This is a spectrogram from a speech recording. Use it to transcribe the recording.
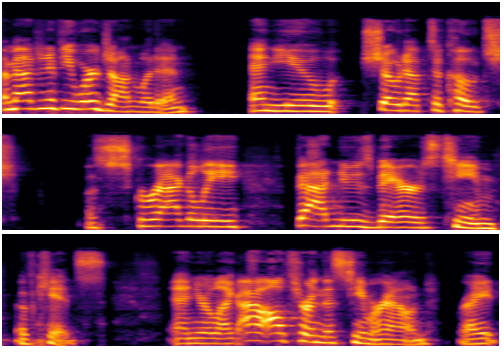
Imagine if you were John Wooden and you showed up to coach a scraggly bad news bears team of kids and you're like, I'll, turn this team around, right?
